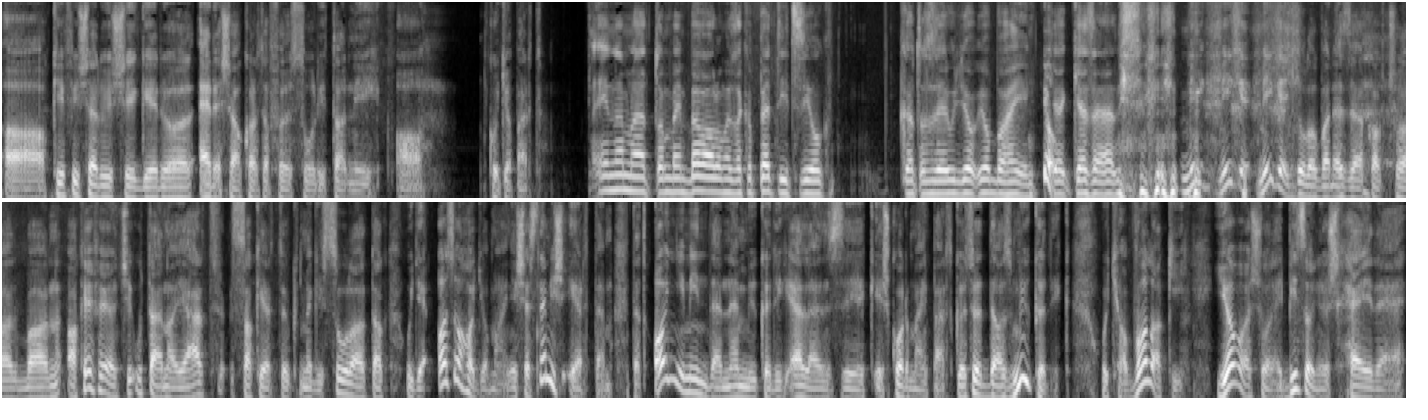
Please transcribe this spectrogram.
a képviselőségéről, erre se akarta felszólítani a kutyapárt. Én nem láttam, én bevallom, ezek a petíciók azért úgy jobb a helyén Jó. kezelni. Még, még, még egy dolog van ezzel kapcsolatban. A Kejfejancsi utána járt, szakértők meg is szólaltak. Ugye az a hagyomány, és ezt nem is értem, tehát annyi minden nem működik ellenzék és kormánypárt között, de az működik, hogyha valaki javasol egy bizonyos helyre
